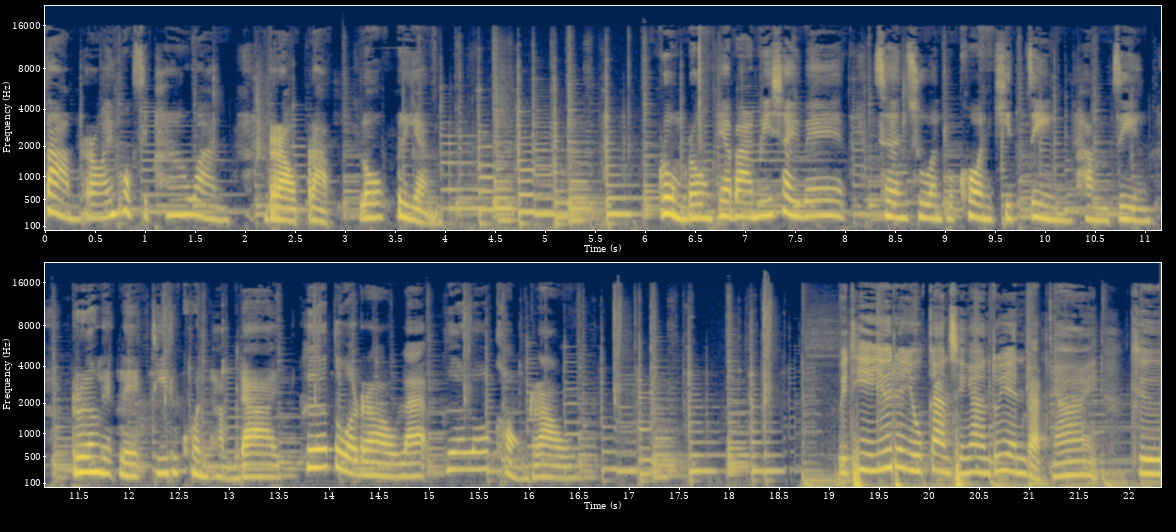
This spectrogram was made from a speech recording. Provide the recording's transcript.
365 วัน เราปรับโลกเปลี่ยน กลุ่มโรงพยาบาลวิชัยเวชเชิญชวนทุกคนคิดจริงทำจริง เรื่องเล็กๆที่ทุกคนทำได้ เพื่อตัวเราและเพื่อโลกของเรา วิธียืดอายุการใช้งานตู้เย็นแบบง่าย คือ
